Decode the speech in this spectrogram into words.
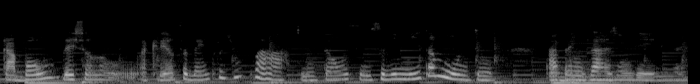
acabou deixando a criança dentro de um quarto. Então, assim, isso limita muito a aprendizagem dele, né?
